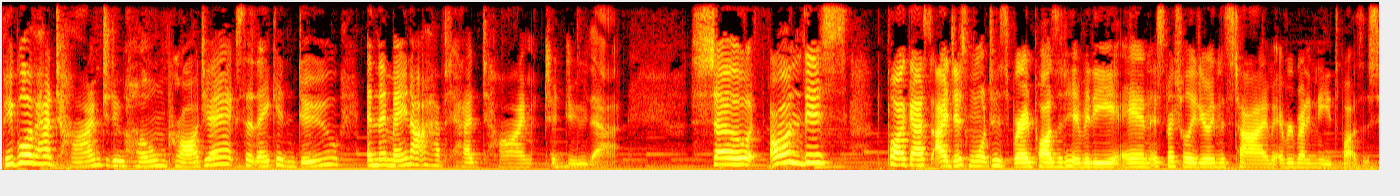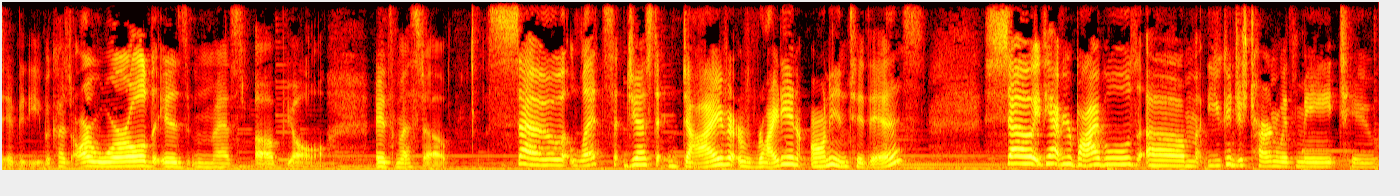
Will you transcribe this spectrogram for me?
People have had time to do home projects that they can do, and they may not have had time to do that. So, on this podcast, I just want to spread positivity, and especially during this time, everybody needs positivity because our world is messed up, y'all. It's messed up. So, let's just dive right in on into this. So, if you have your Bibles, um, you can just turn with me to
